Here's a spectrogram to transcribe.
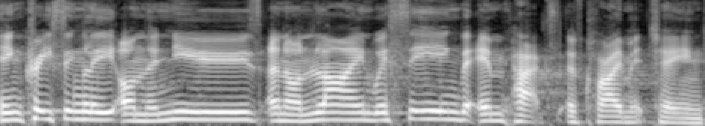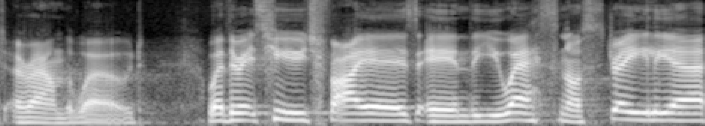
Increasingly on the news and online, we're seeing the impacts of climate change around the world. Whether it's huge fires in the US and Australia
